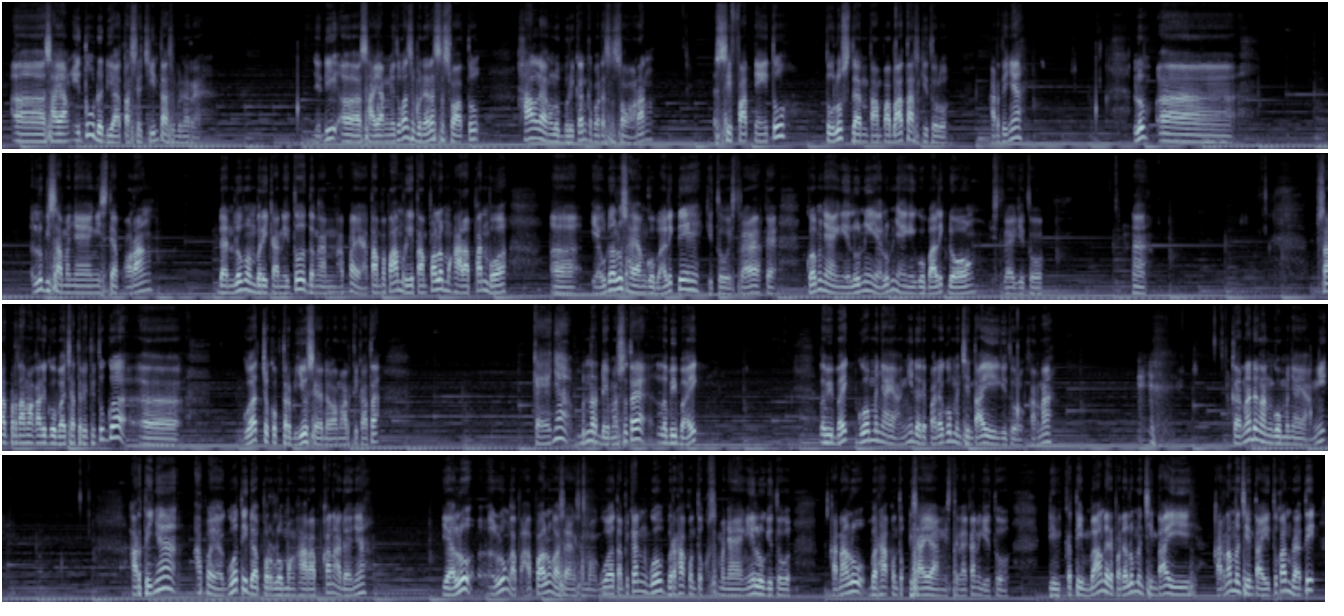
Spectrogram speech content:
Uh, sayang itu udah di atasnya cinta sebenarnya. Jadi uh, sayang itu kan sebenarnya sesuatu hal yang lo berikan kepada seseorang sifatnya itu tulus dan tanpa batas gitu loh. Artinya lu uh, lu bisa menyayangi setiap orang dan lu memberikan itu dengan apa ya tanpa pamrih tanpa lu mengharapkan bahwa uh, ya udah lu sayang gue balik deh gitu. Istilahnya kayak gue menyayangi lu nih ya lu menyayangi gue balik dong istilahnya gitu. Nah saat pertama kali gue baca tweet itu gue uh, gue cukup terbius ya dalam arti kata kayaknya bener deh maksudnya lebih baik lebih baik gue menyayangi daripada gue mencintai gitu loh. Karena karena dengan gue menyayangi artinya apa ya gue tidak perlu mengharapkan adanya ya lu lu nggak apa-apa lu nggak sayang sama gue tapi kan gue berhak untuk menyayangi lu gitu. Karena lu berhak untuk disayang istilahnya kan gitu di ketimbang daripada lu mencintai. Karena mencintai itu kan berarti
